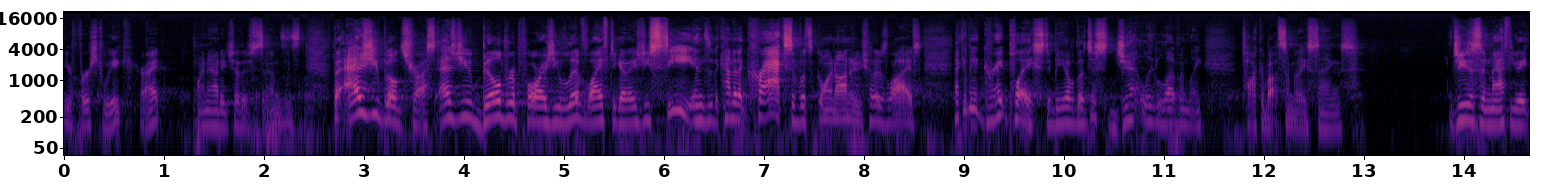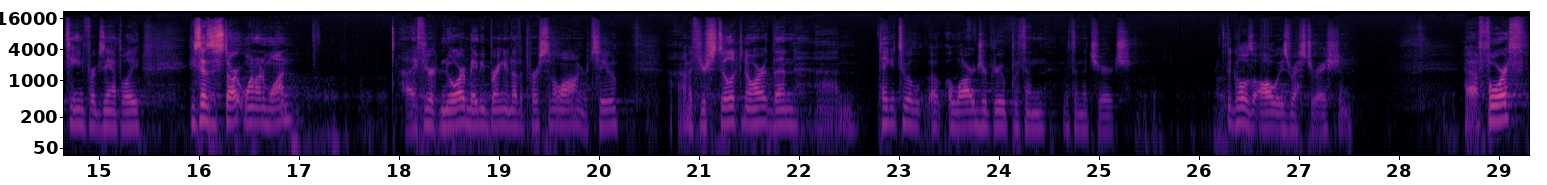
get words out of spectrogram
your first week, right? point out each other's sins. But as you build trust, as you build rapport, as you live life together, as you see into the kind of the cracks of what's going on in each other's lives, that can be a great place to be able to just gently, lovingly talk about some of these things. Jesus in Matthew 18, for example, he, he says to start one on one. If you're ignored, maybe bring another person along or two. Um, if you're still ignored, then um, take it to a, a larger group within, within the church. The goal is always restoration. Uh, fourth,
